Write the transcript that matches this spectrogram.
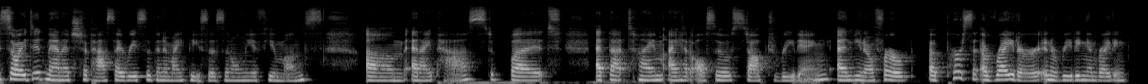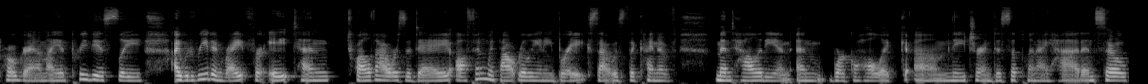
so I did manage to pass. I resubmitted my thesis in only a few months um, and I passed. But at that time, I had also stopped reading. And, you know, for a person, a writer in a reading and writing program, I had previously, I would read and write for 8, 10, 12 hours a day, often without really any breaks. That was the kind of mentality and, and workaholic um, nature and discipline I had. And so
